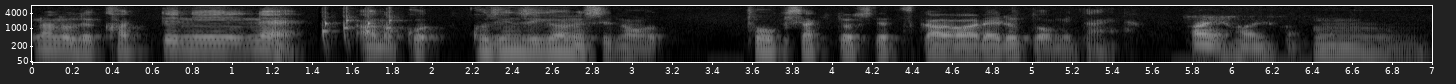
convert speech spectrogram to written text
なので、勝手にね、あのこ個人事業主の登記先として使われるとみたいな、はいはいはい。うん、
